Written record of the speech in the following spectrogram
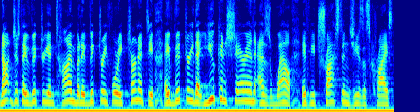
Not just a victory in time, but a victory for eternity, a victory that you can share in as well if you trust in Jesus Christ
